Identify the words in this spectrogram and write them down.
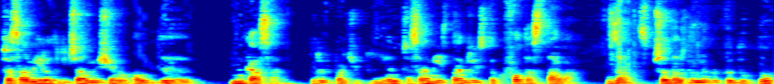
Czasami rozliczamy się od e, inkasa, który wpłacił klient, czasami jest tak, że jest to kwota stała za sprzedaż danego produktu,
